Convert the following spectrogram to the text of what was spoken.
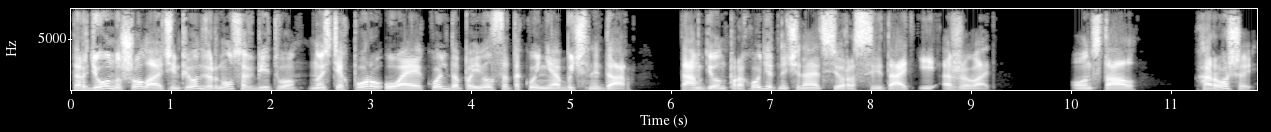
Тардион ушел, а чемпион вернулся в битву. Но с тех пор у Аякольда появился такой необычный дар. Там, где он проходит, начинает все расцветать и оживать. Он стал хороший?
